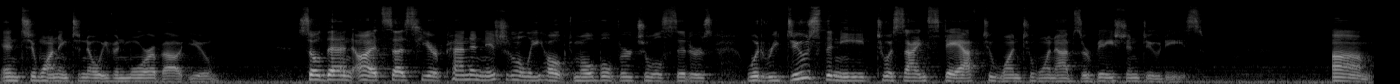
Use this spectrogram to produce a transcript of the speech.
into wanting to know even more about you. So then uh, it says here, Penn initially hoped mobile virtual sitters would reduce the need to assign staff to one-to-one -one observation duties. Um,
